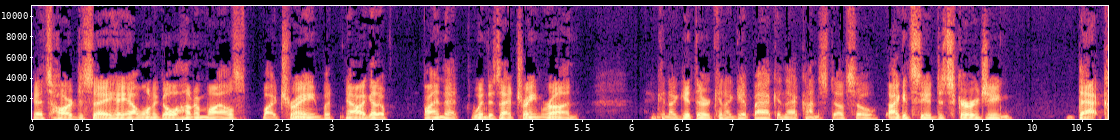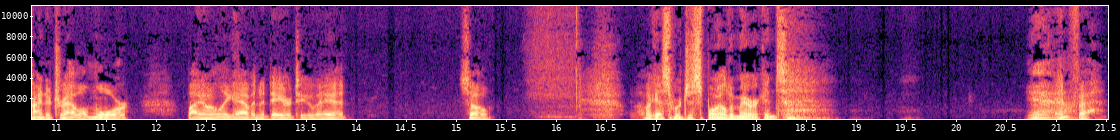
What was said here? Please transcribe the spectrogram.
it's hard to say, hey, I want to go 100 miles by train, but now I got to find that when does that train run, and can I get there? Can I get back, and that kind of stuff. So I could see it discouraging that kind of travel more by only having a day or two ahead. So I guess we're just spoiled Americans Yeah. and fat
